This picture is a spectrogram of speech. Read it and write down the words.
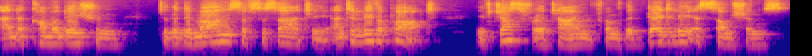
and accommodation to the demands of society, and to live apart, if just for a time, from the deadly assumptions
